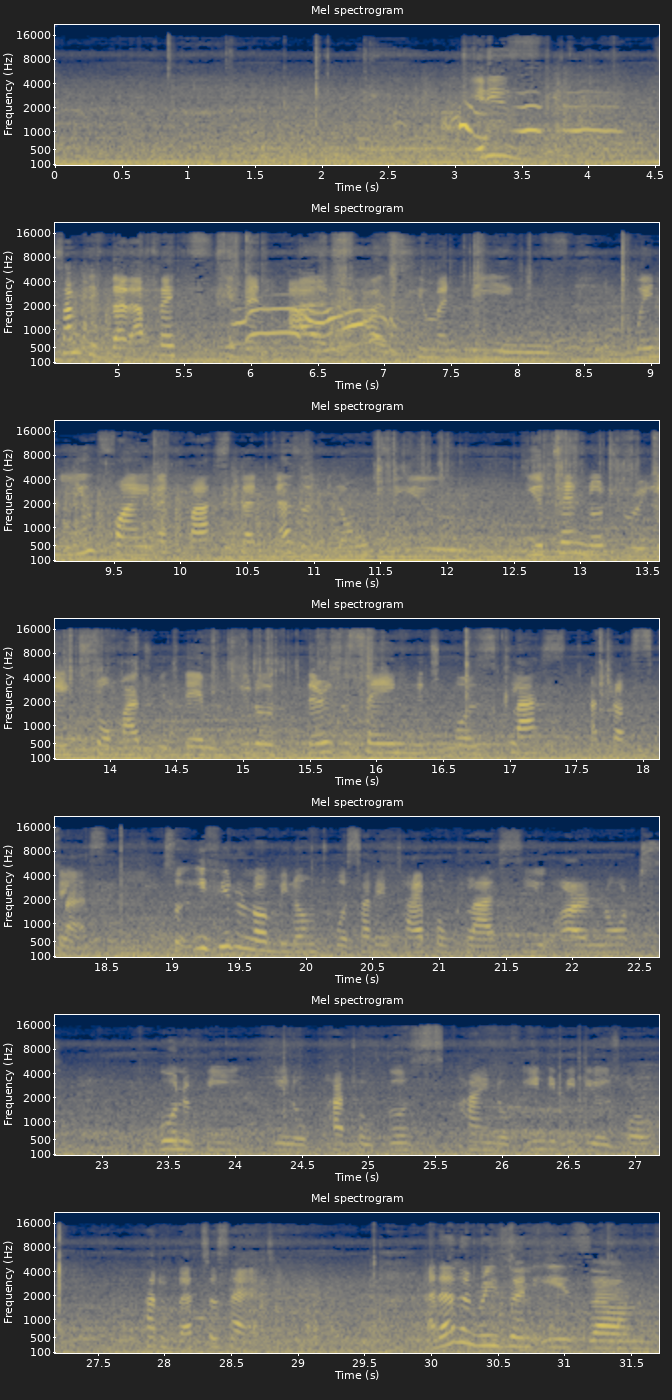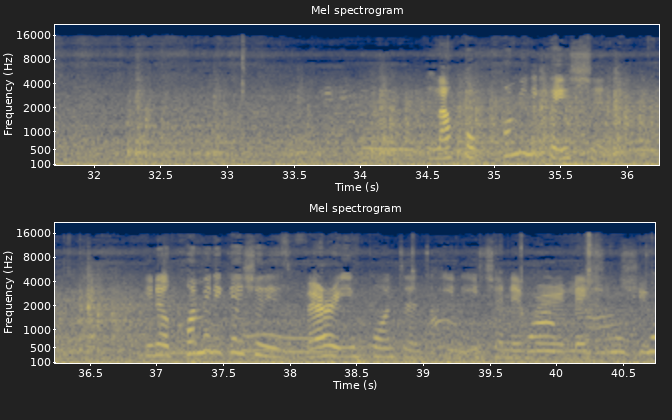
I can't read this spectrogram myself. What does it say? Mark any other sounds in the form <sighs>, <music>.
It is something that affects even us as human beings. When you find a class that doesn't belong to you, you tend not to relate so much with them. You know, there is a saying which goes class attracts class. So if you do not belong to a certain type of class, you are not going to be, you know, part of those kind of individuals or part of that society. Another reason is um, lack of communication. You know, communication is very important in each and every relationship.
